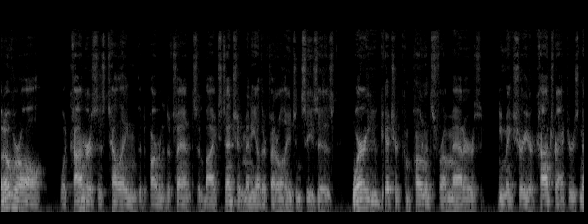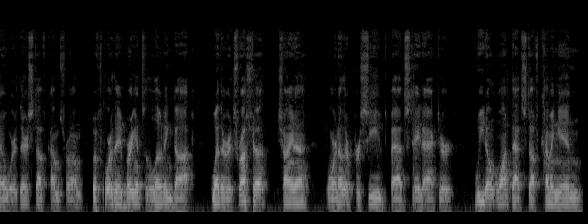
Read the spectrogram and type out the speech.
But overall, what Congress is telling the Department of Defense, and by extension, many other federal agencies, is where you get your components from matters. You make sure your contractors know where their stuff comes from before they bring it to the loading dock, whether it's Russia, China, or another perceived bad state actor. We don't want that stuff coming in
